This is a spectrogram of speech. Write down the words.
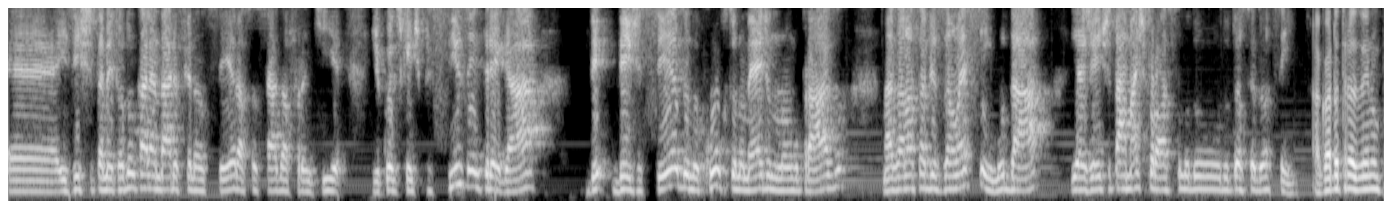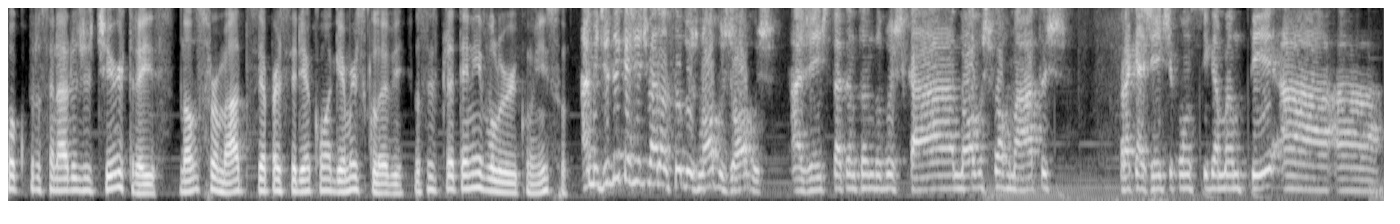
é, existe também todo um calendário financeiro associado à franquia de coisas que a gente precisa entregar de, desde cedo, no curto, no médio, no longo prazo. Mas a nossa visão é sim mudar e a gente estar tá mais próximo do, do, torcedor sim. Agora trazendo um pouco para o cenário de Tier 3, novos formatos e a parceria com a Gamers Club. Vocês pretendem evoluir com isso? À medida que a gente vai lançando os novos jogos, a gente está tentando buscar novos formatos para que a gente consiga manter a, a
